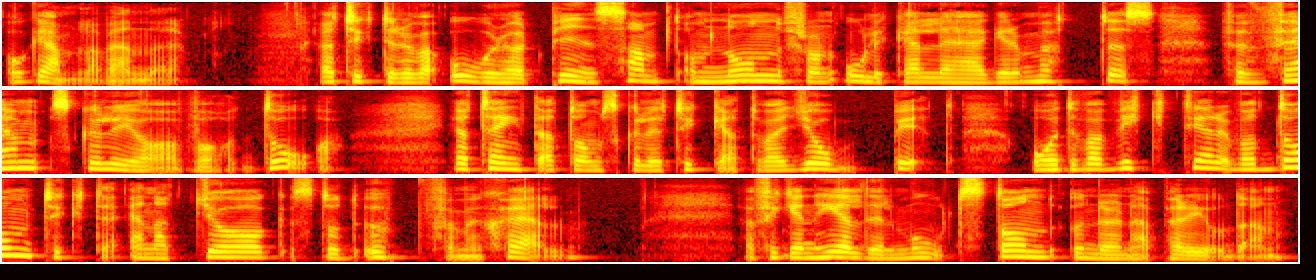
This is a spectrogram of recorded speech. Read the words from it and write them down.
och gamla vänner. Jag tyckte det var oerhört pinsamt om någon från olika läger möttes, för vem skulle jag vara då? Jag tänkte att de skulle tycka att det var jobbigt och det var viktigare vad de tyckte än att jag stod upp för mig själv. Jag fick en hel del motstånd under den här perioden.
